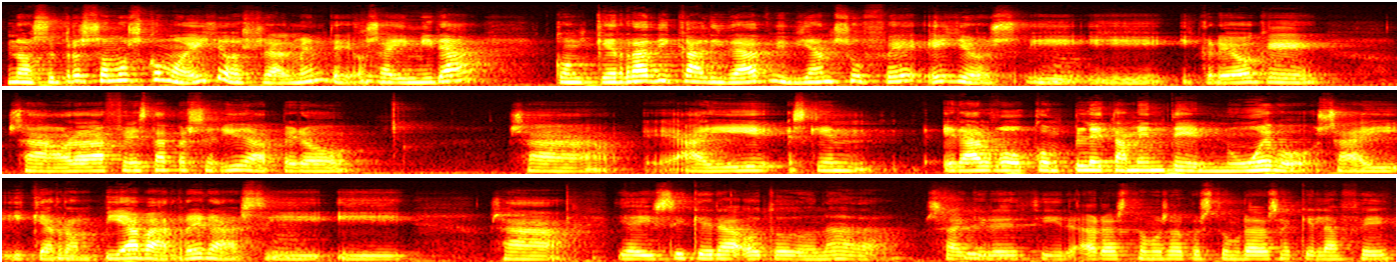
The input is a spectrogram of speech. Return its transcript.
nosotros somos como ellos realmente. O sea, y mira con qué radicalidad vivían su fe ellos. Y, y- y creo que, o sea, ahora la fe está perseguida, pero, o sea, ahí es que era algo completamente nuevo, o sea, y, y que rompía barreras y, y, o sea, Y ahí sí que era o todo o nada. O sea, quiero decir, ahora estamos acostumbrados a que la fe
